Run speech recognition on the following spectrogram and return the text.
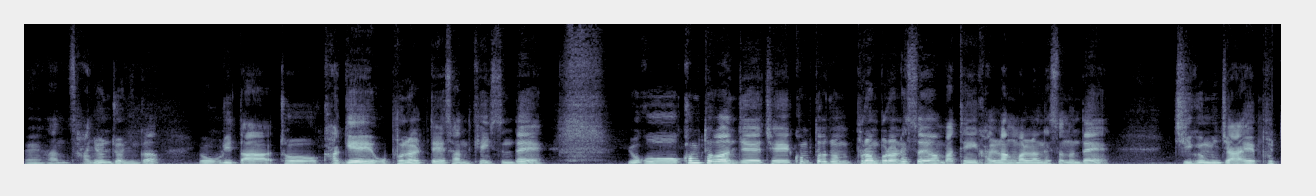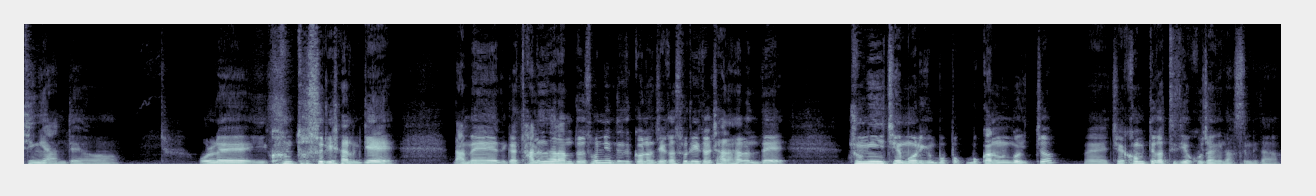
네, 한 4년 전인가? 요 우리 나 저 가게 오픈할 때 산 케이스인데 요거 컴퓨터가 이제 제 컴퓨터가 좀 불안불안했어요. 마탱이 갈랑말랑 했었는데 지금 이제 아예 부팅이 안 돼요. 원래 이 컴퓨터 수리라는 게 남의 그러니까 다른 사람들 손님들 거는 제가 수리를 잘 하는데 중이 제 머리 못, 박- 못 깎는 거 있죠? 네, 제 컴퓨터가 드디어 고장이 났습니다.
